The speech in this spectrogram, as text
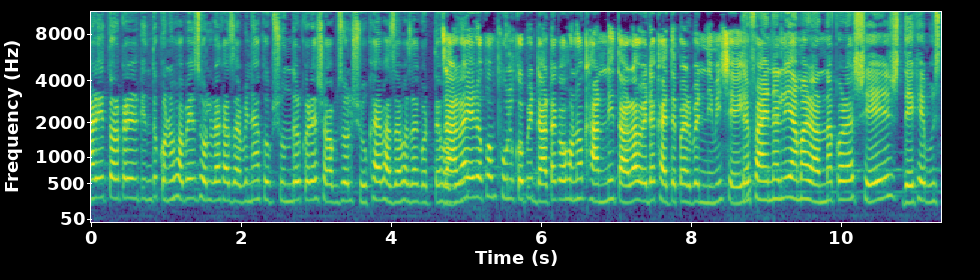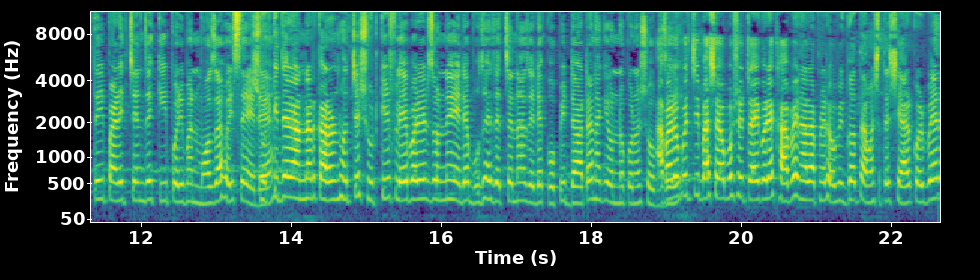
আর এই তরকারির কিন্তু কোনোভাবেই ঝোল রাখা যাবে না। খুব সুন্দর করে সব ঝোল শুকায় ভাজা ভাজা করতে হবে। যারা এরকম ফুলকপির ডাটা কখনো খাননি তারাও এটা খাইতে পারবেন নিমিশেই। ফাইনালি আমার রান্না করা শেষ। দেখে বুঝতেই পারছেন যে কি পরিমাণ মজা হয়েছে এটা। শুটকিদের রান্নার কারণ হচ্ছে শুটকির ফ্লেভারের জন্য এটা বোঝাই যাচ্ছে না যে এটা কপির ডাটা নাকি অন্য কোনো সবজি। আবারও করছি বাসায় অবশ্যই ট্রাই করে খাবেন আর আপনার অভিজ্ঞতা আমার সাথে শেয়ার করবেন।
